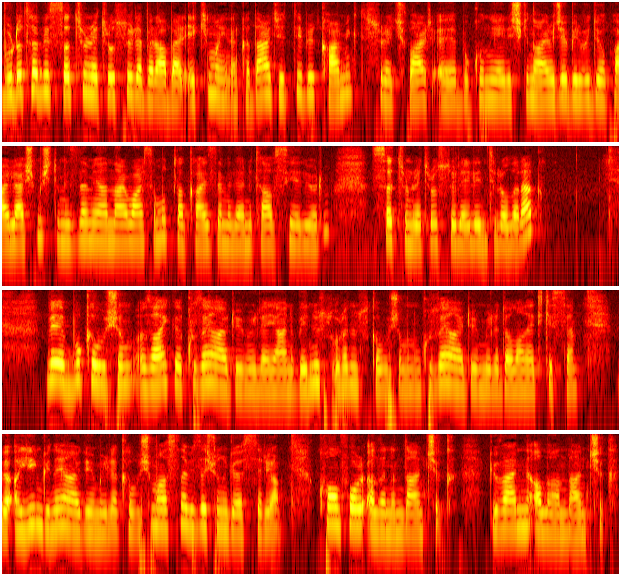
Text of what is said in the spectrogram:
Burada tabii Satürn Retrosu ile beraber Ekim ayına kadar ciddi bir karmik süreç var. E, bu konuya ilişkin ayrıca bir video paylaşmıştım. İzlemeyenler varsa mutlaka izlemelerini tavsiye ediyorum. Satürn Retrosu ile ilintili olarak. Ve bu kavuşum özellikle kuzey ay düğümüyle yani Venüs-Uranüs kavuşumunun kuzey ay düğümüyle de olan etkisi ve ayın güney ay düğümüyle kavuşumu aslında bize şunu gösteriyor. Konfor alanından çık, güvenli alandan çık.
